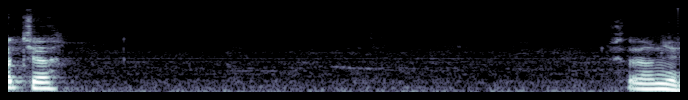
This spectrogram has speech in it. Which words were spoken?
Tốt chưa? Sao nhỉ?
